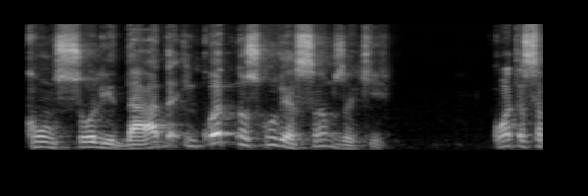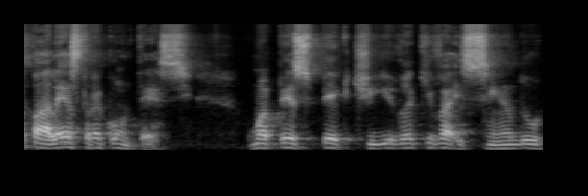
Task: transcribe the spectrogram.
consolidada enquanto nós conversamos aqui, enquanto essa palestra acontece. Uma perspectiva que vai sendo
